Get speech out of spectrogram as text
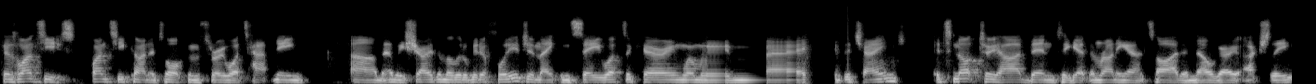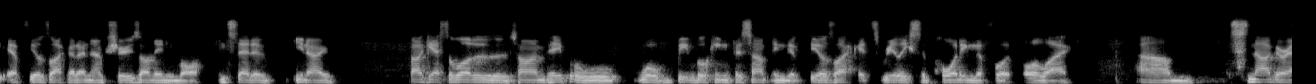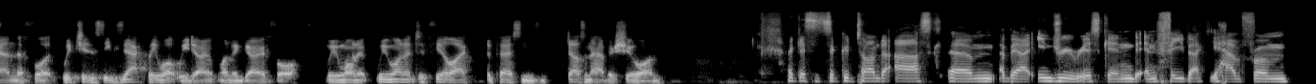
Because once you once you kind of talk them through what's happening, um, and we show them a little bit of footage, and they can see what's occurring when we make the change, it's not too hard then to get them running outside, and they'll go, actually, it feels like I don't have shoes on anymore. Instead of you know I guess a lot of the time people will, will be looking for something that feels like it's really supporting the foot or like um, snug around the foot, which is exactly what we don't want to go for. We want it. We want it to feel like the person doesn't have a shoe on. I guess it's a good time to ask um, about injury risk and and feedback you have from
